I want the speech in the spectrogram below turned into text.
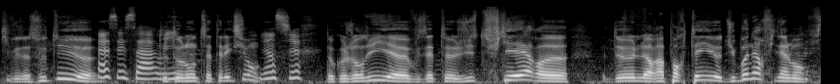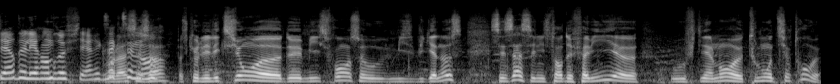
qui vous a soutenu euh, Ah c'est ça, tout oui, au long de cette élection bien sûr. Donc aujourd'hui euh, vous êtes juste fiers euh, de leur apporter euh, du bonheur finalement. Fière de les rendre fiers, exactement. Voilà, c'est ça. Parce que l'élection euh, de Miss France ou Miss Biganos, c'est ça, c'est une histoire de famille euh, où finalement tout le monde s'y retrouve.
